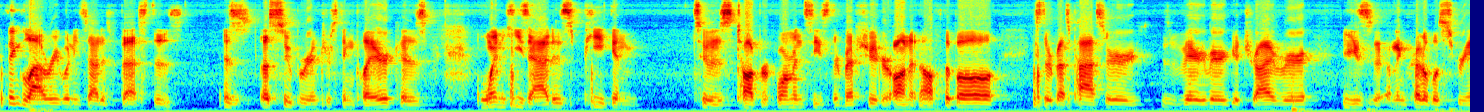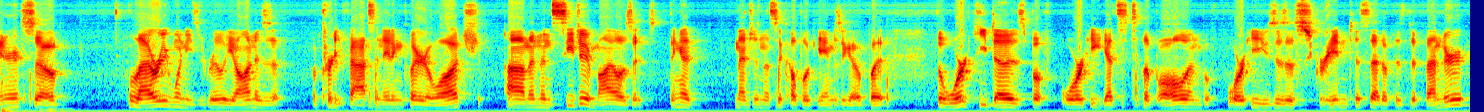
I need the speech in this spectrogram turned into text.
I think Lowry, when he's at his best, is is a super interesting player because when he's at his peak and to his top performance, he's their best shooter on and off the ball. He's their best passer. He's a very very good driver. He's an incredible screener. So Lowry, when he's really on, is a, a pretty fascinating player to watch. Um, and then CJ Miles, I think I mentioned this a couple games ago, but the work he does before he gets to the ball and before he uses a screen to set up his defender,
